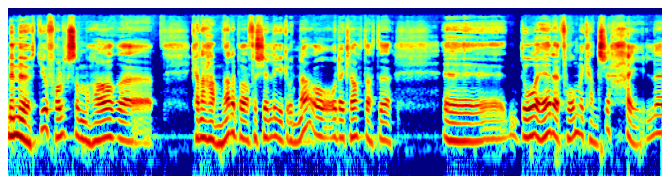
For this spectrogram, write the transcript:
vi møter jo folk som har uh, kan ha havna det på forskjellige grunner. Og, og, det er klart at eh, da er det, får vi kanskje hele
